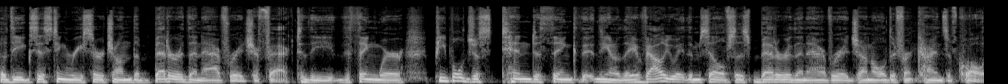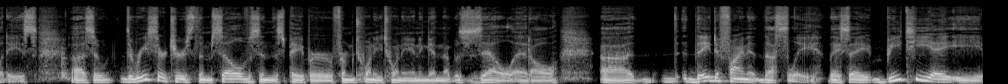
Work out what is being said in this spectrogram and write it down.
of the existing research on the better than average effect, the the thing where people just tend to think that you know they evaluate themselves as better than average on all different kinds of qualities. Uh, so the researchers themselves in this paper from 2020, and again that was Zell et al. Uh, they define it thusly: they say BTAE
